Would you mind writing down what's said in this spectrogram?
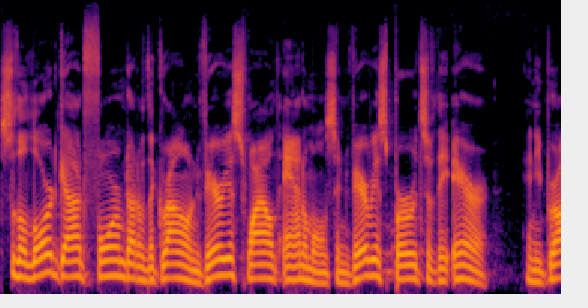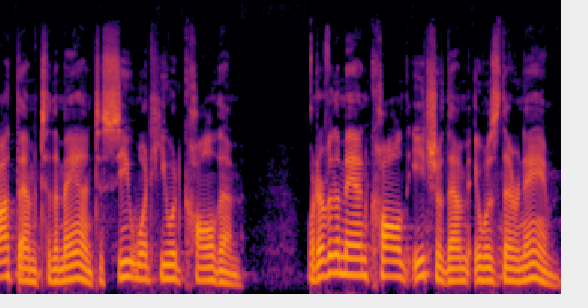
So the Lord God formed out of the ground various wild animals and various birds of the air, and he brought them to the man to see what he would call them. Whatever the man called each of them, it was their name.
